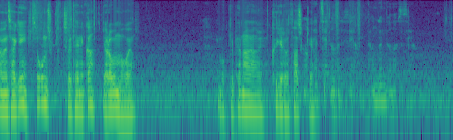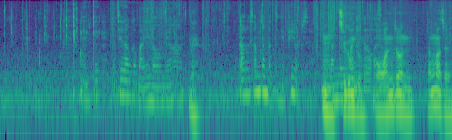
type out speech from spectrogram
그러면 자기 소금 줄, 줄 테니까 여러 번 먹어요. 먹기 편할 크기로 어, 싸줄게요. 야채도 넣어주세요. 당근도 넣어주세요. 이렇게 야채 당근 많이 넣으면 네. 따로 쌈장 같은 게 필요 없어요. 음, 지금도. 어, 완전 딱 맞아요.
